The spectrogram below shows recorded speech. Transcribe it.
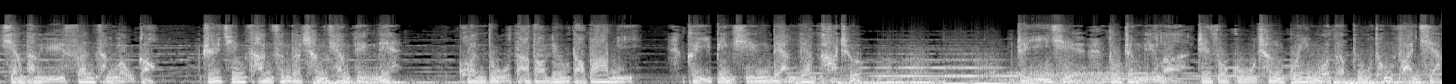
相当于三层楼高。至今残存的城墙顶面，宽度达到六到八米。可以并行两辆卡车，这一切都证明了这座古城规模的不同凡响。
